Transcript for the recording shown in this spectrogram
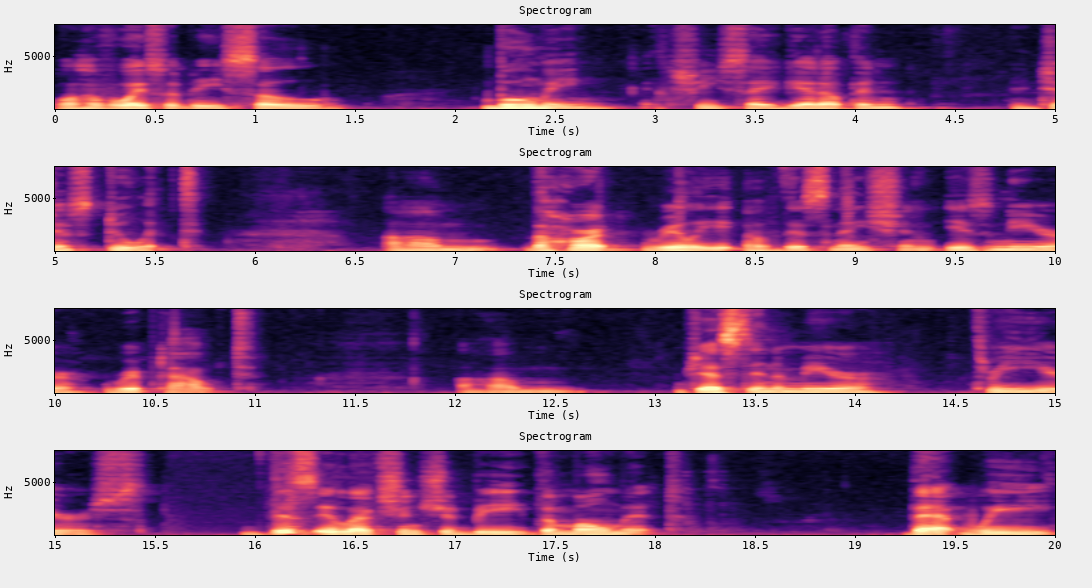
Well, her voice would be so booming. She'd say, get up and, and just do it. Um, the heart, really, of this nation is near ripped out, um, just in a mere three years. This election should be the moment that we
